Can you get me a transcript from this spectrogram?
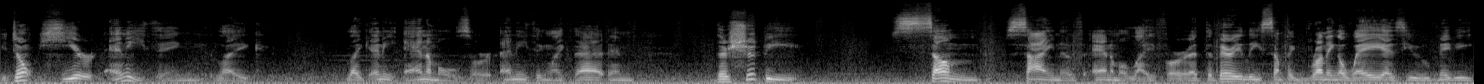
you don't hear anything like like any animals or anything like that and there should be some sign of animal life or at the very least something running away as you maybe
